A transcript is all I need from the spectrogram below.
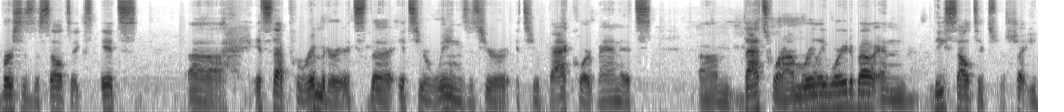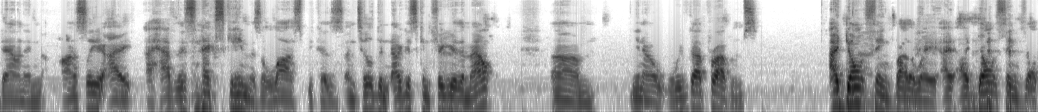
versus the Celtics. It's uh it's that perimeter. It's the it's your wings. It's your it's your backcourt, man. It's um, that's what I'm really worried about. And these Celtics will shut you down. And honestly, I, I have this next game as a loss because until the Nuggets can figure them out, um, you know, we've got problems. I don't think, by the way, I, I don't think that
